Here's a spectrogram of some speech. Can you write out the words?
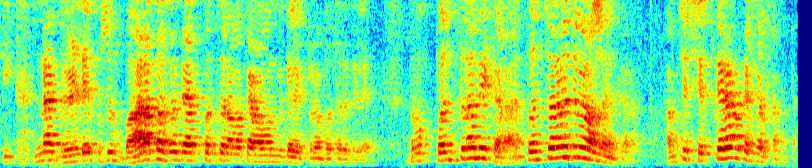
की घटना घडल्यापासून बारा तासात त्यात पंचनामा करा म्हणून मी कलेक्टरला पत्र दिलंय. तर मग पंचनामे करा आणि पंचनामे तुम्ही ऑनलाईन करा. आमच्या शेतकऱ्यांना कशाला सांगता?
